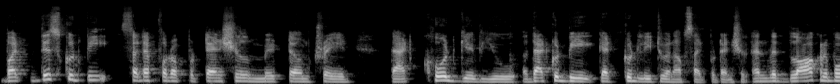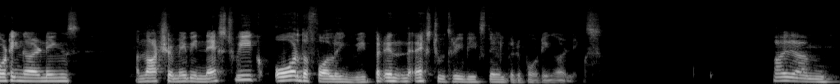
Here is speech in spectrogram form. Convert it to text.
But this could be set up for a potential midterm trade that could give you that could be that could lead to an upside potential. And with block reporting earnings, I'm not sure, maybe next week or the following week, but in the next two, three weeks, they will be reporting earnings. I um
